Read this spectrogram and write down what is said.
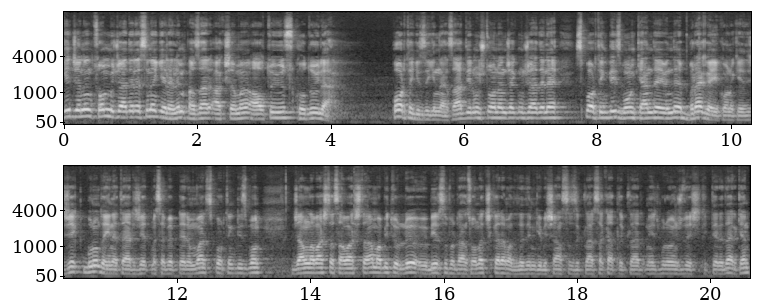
gecenin son mücadelesine gelelim. Pazar akşamı 600 koduyla Portekiz Ligi'nden saat 23'te oynanacak mücadele Sporting Lisbon kendi evinde Braga'yı konuk edecek. Bunu da yine tercih etme sebeplerim var. Sporting Lisbon canla başla savaştı ama bir türlü 1-0'dan sonra çıkaramadı. Dediğim gibi şanssızlıklar, sakatlıklar, mecbur oyuncu değişiklikleri derken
